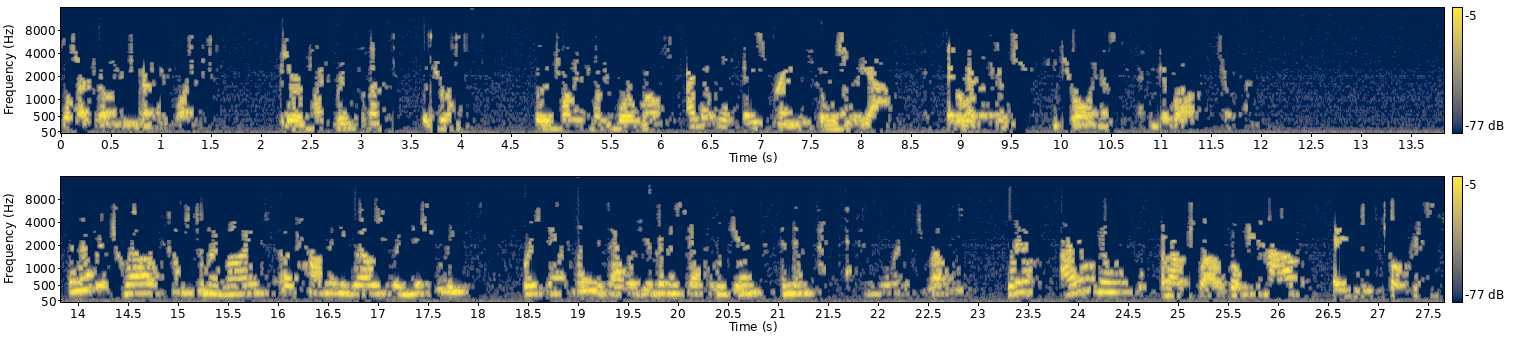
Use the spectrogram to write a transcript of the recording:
we'll start drilling in twenty twenty four. Is there a time frame for that, the drill, for the twenty twenty-four wells? I bet we'll in spring, so we'll see, yeah. If everything keeps rolling, I think it will. The number 12 comes to my mind of how many wells you initially were sampling. Is that what you're going to sample again? And then more to 12? We're gonna, I don't know about twelve, but we have a focused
